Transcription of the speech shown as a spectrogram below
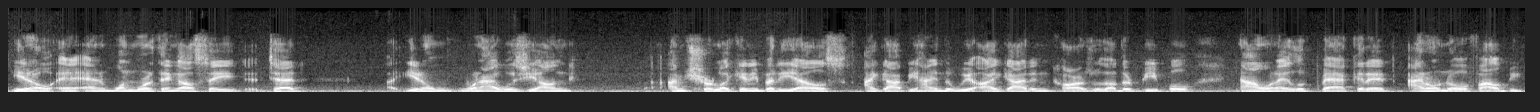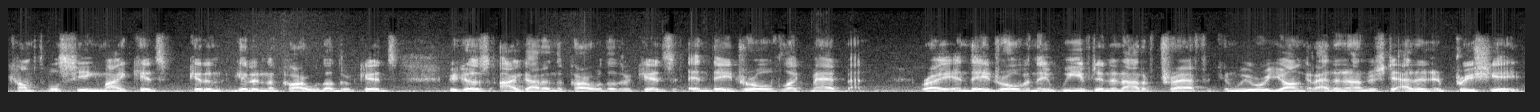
you know, and, and one more thing I'll say, Ted. You know, when I was young, I'm sure like anybody else, I got behind the wheel. I got in cars with other people. Now when I look back at it, I don't know if I'll be comfortable seeing my kids get in get in the car with other kids because I got in the car with other kids and they drove like madmen, right? And they drove and they weaved in and out of traffic and we were young and I didn't understand I didn't appreciate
